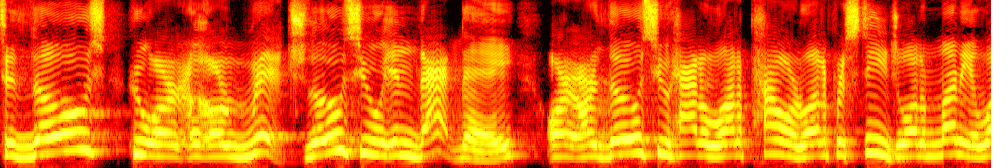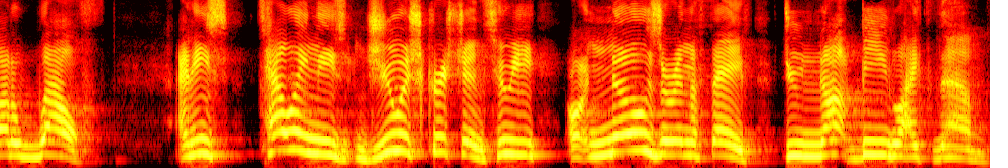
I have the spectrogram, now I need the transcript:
to those who are, are rich, those who in that day are, are those who had a lot of power, a lot of prestige, a lot of money, a lot of wealth. And he's telling these Jewish Christians who he knows are in the faith, do not be like them.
